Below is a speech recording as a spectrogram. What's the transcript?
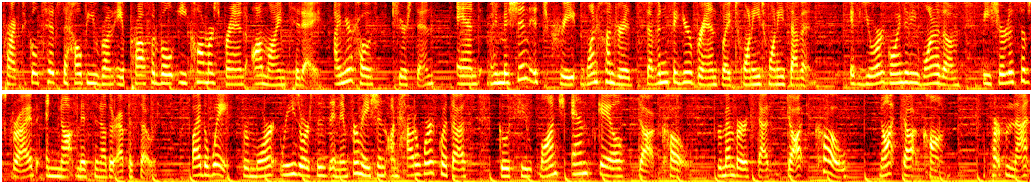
practical tips to help you run a profitable e commerce brand online today. I'm your host, Khierstyn, and my mission is to create 100 seven figure brands by 2027. If you're going to be one of them, be sure to subscribe and not miss another episode. By the way, for more resources and information on how to work with us, go to launchandscale.co. Remember, that's .co, not .com. Apart from that,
